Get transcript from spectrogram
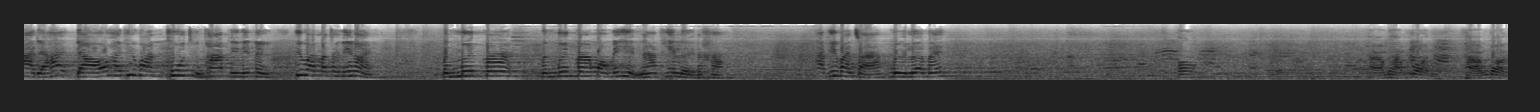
อะเดี๋ยวให้เดี๋ยวให้พี่วันพูดถึงภาพนี้นิดนึงพี่วันมาทางนี้หน่อย มันมืดมากมันมืดมากมองไม่เห็นหน้าพี่เลยนะคะอะพี่วันจ๋ามือเลอะไหมก็ ถามถามก่อน ถามก่อน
